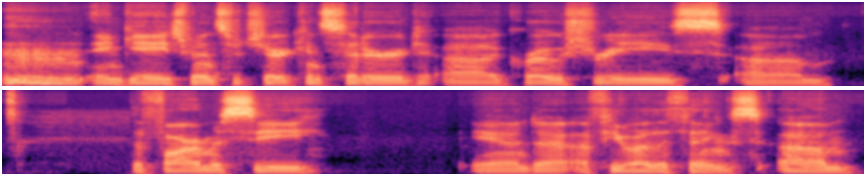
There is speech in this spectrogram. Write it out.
engagements, which are considered uh, groceries, um, the pharmacy, and uh, a few other things. Um,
